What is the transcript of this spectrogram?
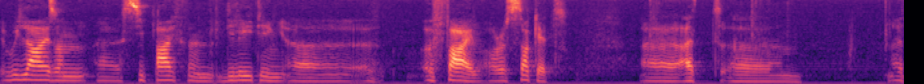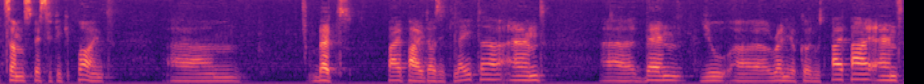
relies on uh, CPython deleting a file or a socket at, um, at some specific point um, but PyPy does it later, and uh, then you uh, run your code with PyPy, and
